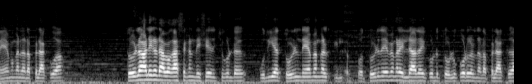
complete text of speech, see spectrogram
നിയമങ്ങൾ നടപ്പിലാക്കുക. തൊഴിലാളികളുടെ അവകാശങ്ങൾ നിഷേധിച്ചുകൊണ്ട് പുതിയ തൊഴിൽ നിയമങ്ങൾ തൊഴിൽ നിയമങ്ങൾ കൊണ്ട് തൊഴിൽ കോഡുകൾ നടപ്പിലാക്കുക.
